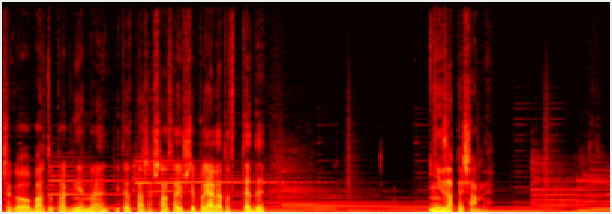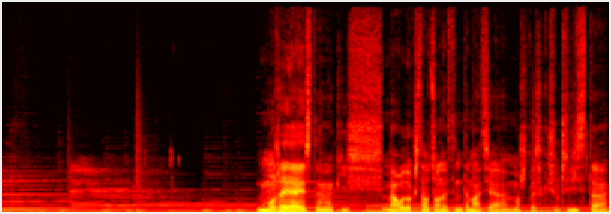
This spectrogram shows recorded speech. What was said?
czego bardzo pragniemy, i ta nasza szansa już się pojawia, to wtedy nie zapeszamy. Może ja jestem jakiś mało dokształcony w tym temacie, może to jest jakieś oczywiste.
